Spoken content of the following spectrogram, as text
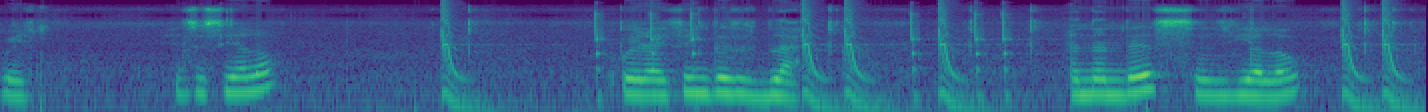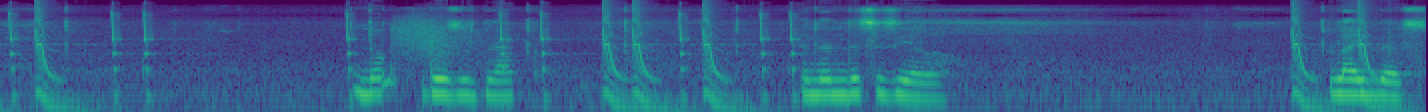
Wait, is this yellow? Wait, I think this is black. And then this is yellow. No, this is black and then this is yellow. Like this.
